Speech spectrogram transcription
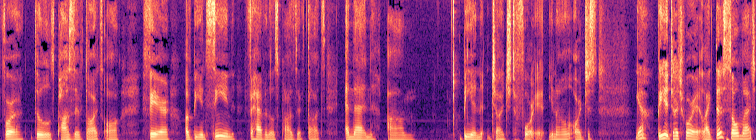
for those positive thoughts or fear of being seen for having those positive thoughts and then um, being judged for it, you know, or just yeah, being judged for it. Like there's so much.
